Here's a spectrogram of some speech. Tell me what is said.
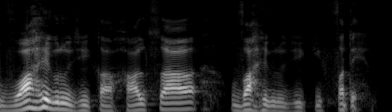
ਵਾਹਿਗੁਰੂ ਜੀ ਕਾ ਖਾਲਸਾ, ਵਾਹਿਗੁਰੂ ਜੀ ਕੀ ਫਤਿਹ।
